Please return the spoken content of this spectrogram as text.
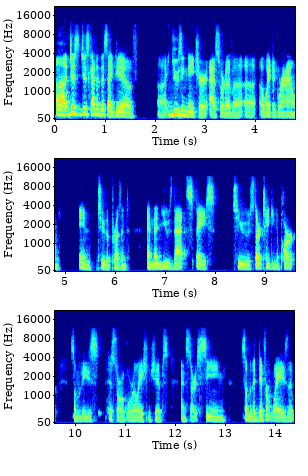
uh, just just kind of this idea of uh, using nature as sort of a, a, a way to ground into the present, and then use that space to start taking apart some of these historical relationships and start seeing some of the different ways that,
